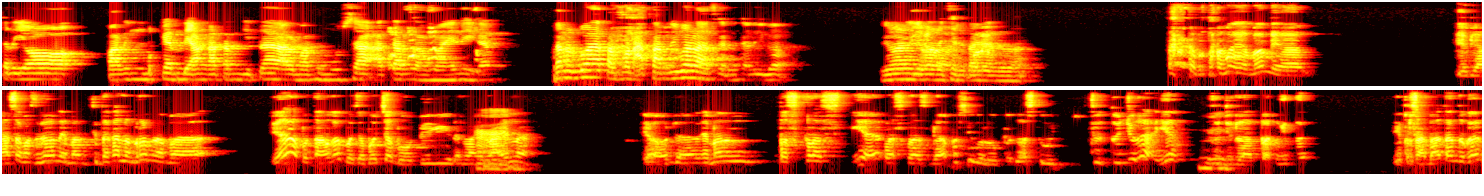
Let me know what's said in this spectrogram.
trio paling beken di angkatan kita almarhum Musa Atar sama ini kan. Ntar gue telepon Atar juga lah sekali-sekali juga. Gimana gimana ceritanya dulu? pertama emang ya ya biasa. Maksudnya kan emang kita kan nongkrong sama ya aku tahu kan bocah-bocah Bobby dan lain-lain lah. Ya udah emang pas kelas iya kelas kelas berapa sih gue lupa. Kelas tujuh tujuh lah ya Hmm. tujuh delapan gitu. Di persahabatan tuh kan.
